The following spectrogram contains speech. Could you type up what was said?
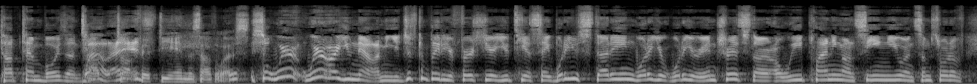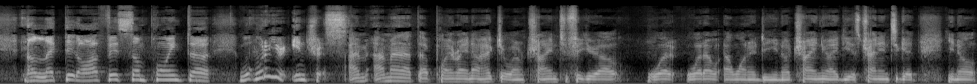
Top ten boys, and top, wow, top fifty in the Southwest. So where where are you now? I mean, you just completed your first year at UTSA. What are you studying? What are your what are your interests? Are, are we planning on seeing you in some sort of elected office some point? Uh, what, what are your interests? I'm I'm at that point right now, Hector, where I'm trying to figure out what what I, I want to do. You know, trying new ideas, trying to get you know.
